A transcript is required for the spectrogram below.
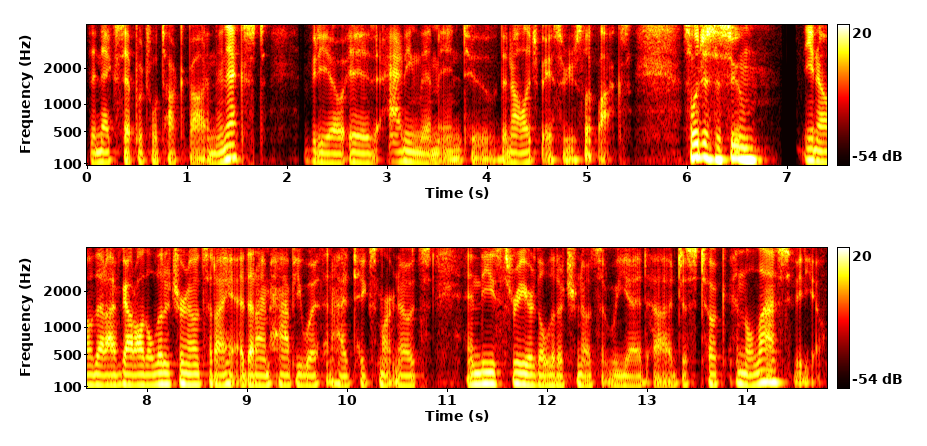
the next step which we'll talk about in the next video is adding them into the knowledge base or your slipbox so we'll just assume you know that I've got all the literature notes that I that I'm happy with and how to take smart notes. And these three are the literature notes that we had uh, just took in the last video.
